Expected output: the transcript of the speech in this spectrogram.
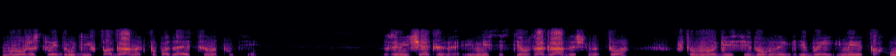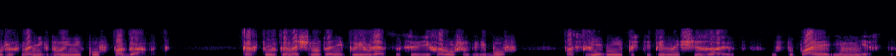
Множество и других поганок попадается на пути. Замечательно и вместе с тем загадочно то, что многие съедобные грибы имеют похожих на них двойников поганок. Как только начнут они появляться среди хороших грибов, последние постепенно исчезают, уступая им место.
